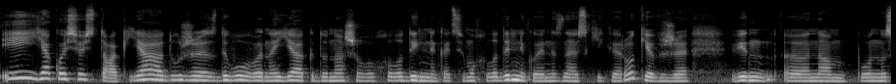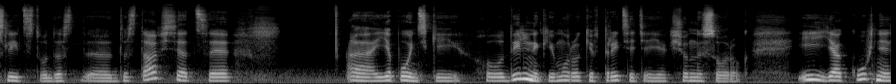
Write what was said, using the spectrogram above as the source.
І якось ось так. Я дуже здивована, як до нашого холодильника. Цьому холодильнику, я не знаю скільки років вже він е, нам по наслідству е, достався. Це е, японський холодильник, йому років 30, якщо не 40. І як кухня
